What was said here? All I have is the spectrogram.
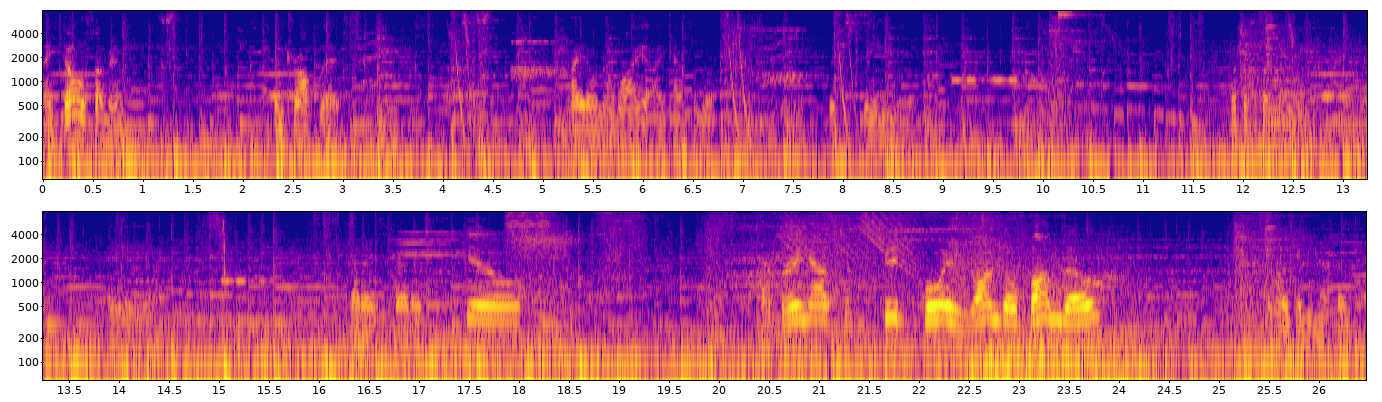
I double summon. And droplet. I don't know why I cancel the which thing What is summon? Hey, uh, Shadow, Shadow, skill. I bring out the good boy Rongo Bongo. This one can be nothing.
